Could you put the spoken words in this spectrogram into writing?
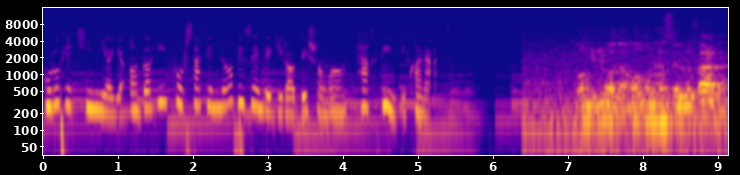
گروه کیمیای آگاهی فرصت ناب زندگی را به شما تقدیم می کند. ما میگیم آدم ها منحصر به فردن.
